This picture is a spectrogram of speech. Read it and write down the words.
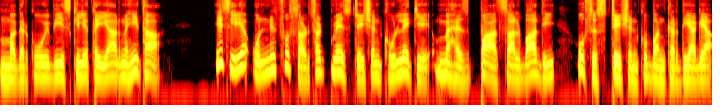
मगर कोई भी इसके लिए तैयार नहीं था। इसलिए उन्नीस सौ सड़सठ में स्टेशन खोलने के महज पाँच साल बाद ही उस स्टेशन को बंद कर दिया गया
